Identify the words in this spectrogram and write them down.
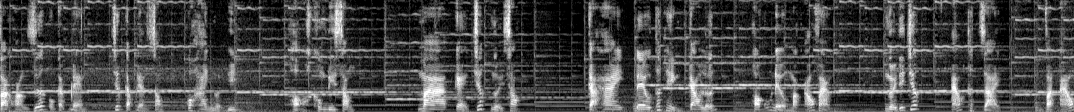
Và khoảng giữa của cặp đèn, Trước cặp đèn sau, có hai người đi. Họ không đi xong Mà kẻ trước người sau. Cả hai đều thất hình cao lớn, Họ cũng đều mặc áo vàng. Người đi trước, áo thật dài, Vạt áo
